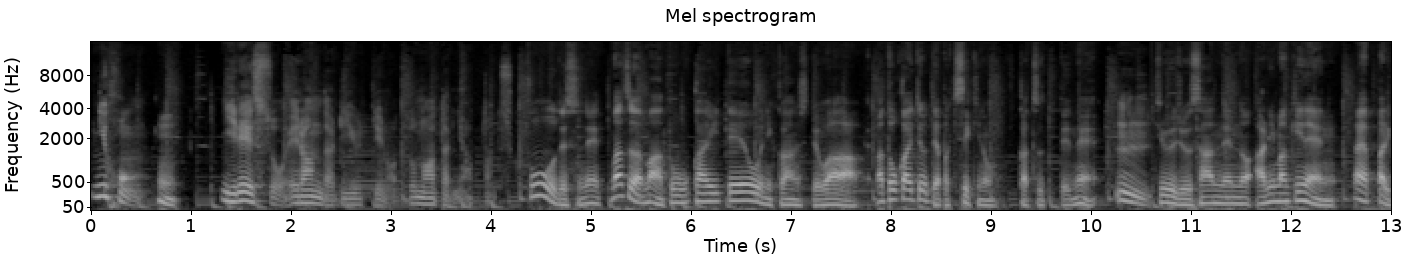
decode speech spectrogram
の2本うん。にレースを選んだ理由っていうのはどのあたりにあったんですか？そうですね。まずはまあ東海帝王に関しては、まあ、東海帝王ってやっぱ奇跡の復活ってねうん。93年の有馬記念がやっぱり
